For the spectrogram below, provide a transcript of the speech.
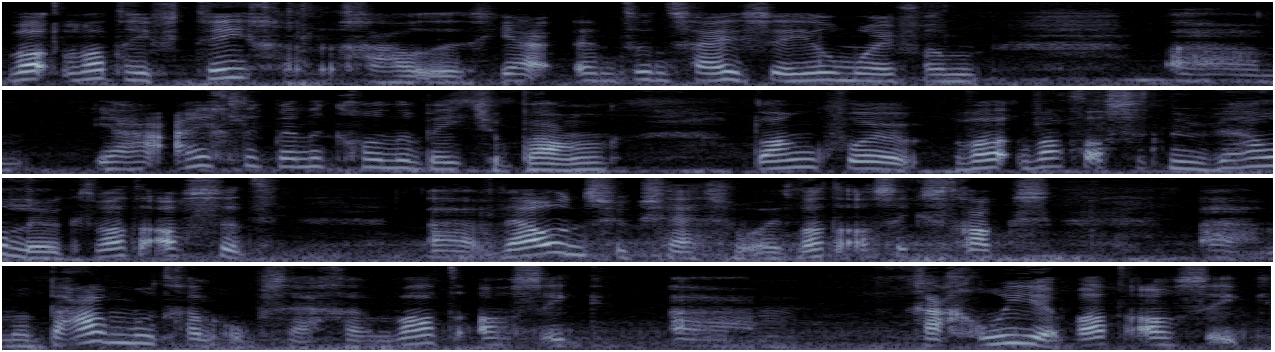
wat, wat heeft je tegengehouden? Ja, en toen zei ze heel mooi van, um, ja, eigenlijk ben ik gewoon een beetje bang. Bang voor wat, als het nu wel lukt? Wat als het uh, wel een succes wordt? Wat als ik straks uh, mijn baan moet gaan opzeggen? Wat als ik um, ga groeien? Wat als ik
